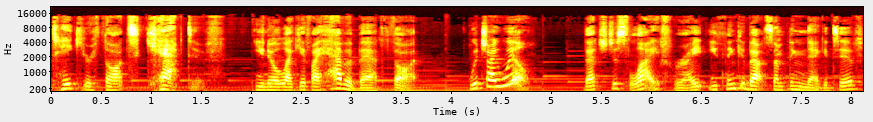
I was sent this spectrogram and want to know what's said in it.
take your thoughts captive. You know, like if I have a bad thought, which I will, that's just life, right? You think about something negative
